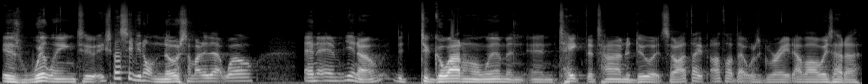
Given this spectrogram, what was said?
is willing to, especially if you don't know somebody that well, and and you know to go out on a limb and, and take the time to do it. So I think I thought that was great. I've always had a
